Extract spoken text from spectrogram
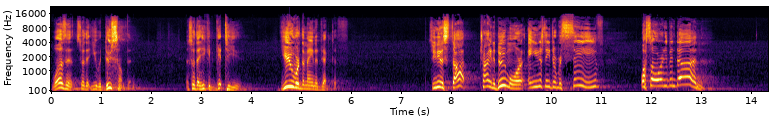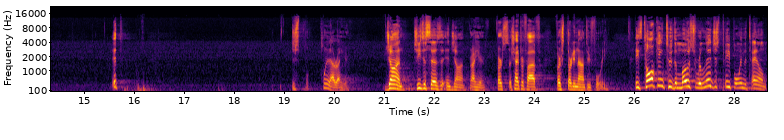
wasn't so that you would do something, so that he could get to you. You were the main objective. So you need to stop trying to do more and you just need to receive what's already been done. It, just point it out right here. John, Jesus says it in John, right here, verse, chapter 5, verse 39 through 40. He's talking to the most religious people in the town,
